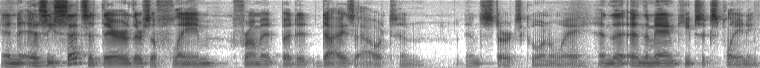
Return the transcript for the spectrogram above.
and as he sets it there, there's a flame from it, but it dies out and and starts going away, and the and the man keeps explaining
